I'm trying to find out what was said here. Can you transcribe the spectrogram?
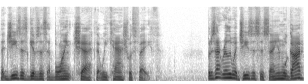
that Jesus gives us a blank check that we cash with faith. But is that really what Jesus is saying? Will God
